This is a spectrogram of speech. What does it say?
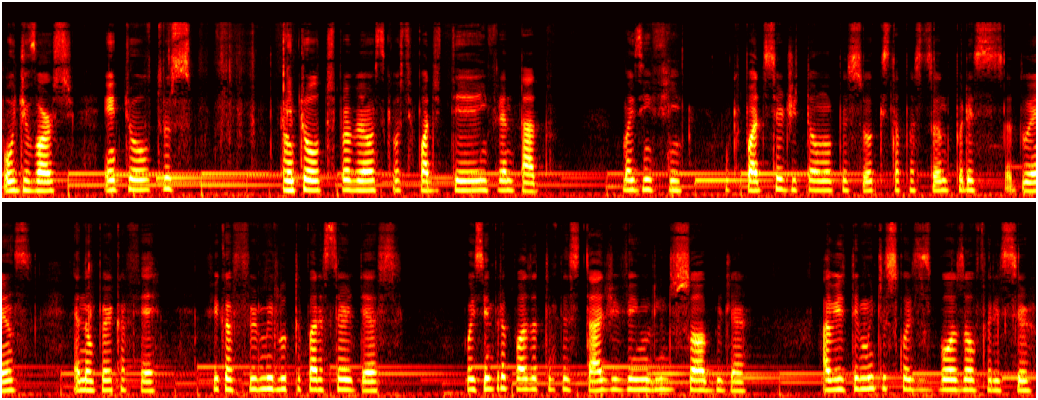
ou divórcio, entre outros entre outros problemas que você pode ter enfrentado. Mas enfim, o que pode ser dito a uma pessoa que está passando por essa doença é não perca fé. Fica firme e luta para ser dessa, pois sempre após a tempestade vem um lindo sol a brilhar. A vida tem muitas coisas boas a oferecer.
